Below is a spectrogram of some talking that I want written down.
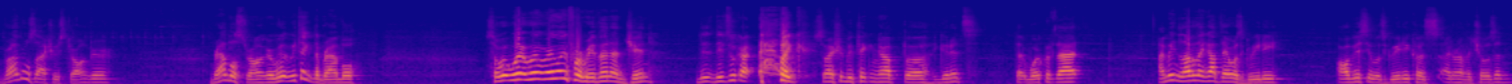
Bramble's actually stronger. Bramble's stronger. We, we take the Bramble. So we're, we're, we're going for Riven and Jhin. These look like, so I should be picking up uh, units that work with that. I mean, leveling up there was greedy. Obviously, it was greedy because I don't have a chosen.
